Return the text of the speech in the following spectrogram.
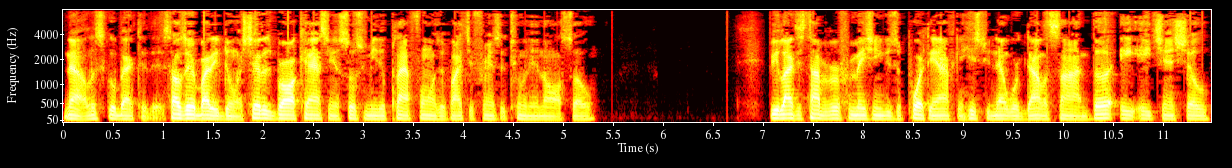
Now let's go back to this. How's everybody doing? Share this broadcast on your social media platforms. Invite your friends to tune in also. If you like this type of information, you can support the African History Network, dollar sign the AHN show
